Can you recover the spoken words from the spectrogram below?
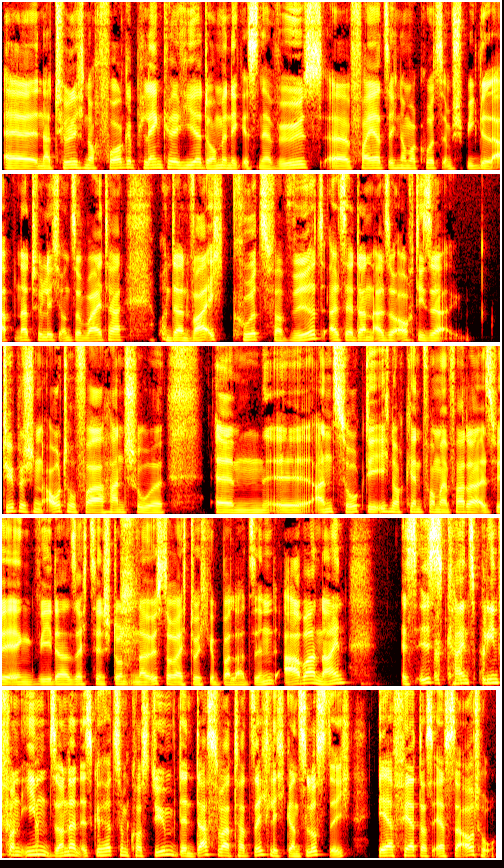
Äh, natürlich noch Vorgeplänkel hier, Dominik ist nervös, äh, feiert sich nochmal kurz im Spiegel ab natürlich und so weiter. Und dann war ich kurz verwirrt, als er dann also auch diese typischen Autofahrhandschuhe ähm, äh, anzog, die ich noch kenne von meinem Vater, als wir irgendwie da 16 Stunden nach Österreich durchgeballert sind. Aber nein, es ist kein Spleen von ihm, sondern es gehört zum Kostüm, denn das war tatsächlich ganz lustig. Er fährt das erste Auto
